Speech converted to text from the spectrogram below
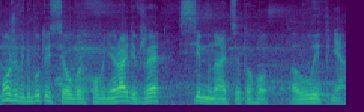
може відбутися у Верховній Раді вже 17 липня.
